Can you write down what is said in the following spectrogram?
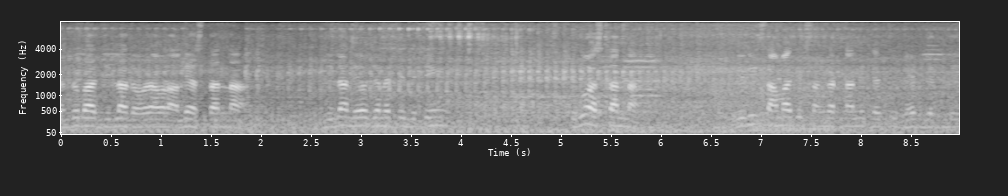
नंदुरबार जिल्हा दौऱ्यावर आले असताना जिल्हा नियोजनाची मिटिंग सुरू असताना विविध सामाजिक संघटनांनी त्याची भेट घेतली.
